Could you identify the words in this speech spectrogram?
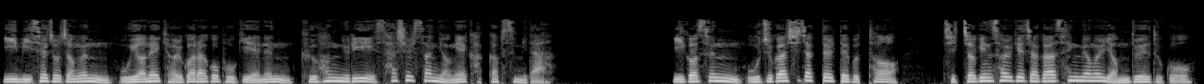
이 미세 조정은 우연의 결과라고 보기에는 그 확률이 사실상 0에 가깝습니다. 이것은 우주가 시작될 때부터 지적인 설계자가 생명을 염두에 두고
